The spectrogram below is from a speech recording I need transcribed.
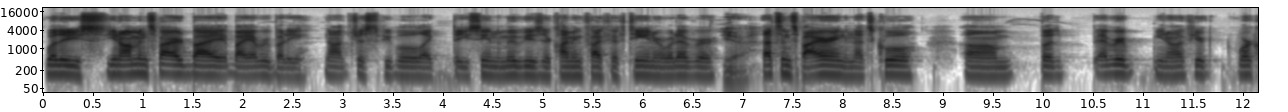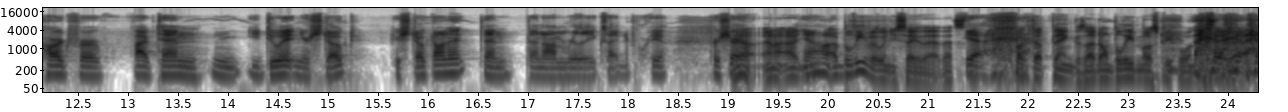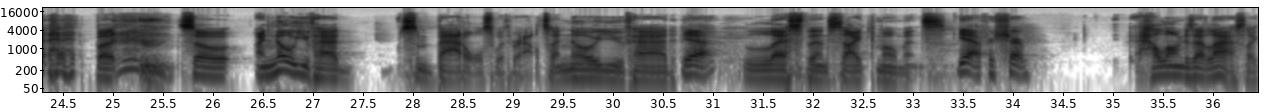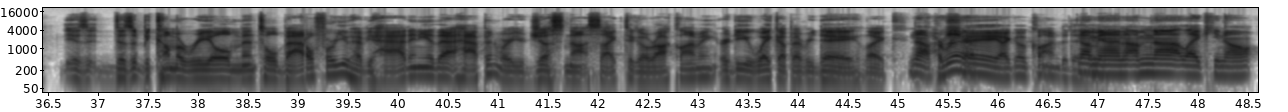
whether you you know I'm inspired by by everybody, not just people like that you see in the movies or climbing 515 or whatever Yeah. that's inspiring and that's cool. Um, but every you know, if you work hard for five ten and you do it and you're stoked, if you're stoked on it, then then I'm really excited for you, for sure. Yeah, and I, you Yeah. know, I believe it when you say that. That's the Yeah. fucked up thing because I don't believe most people when they say that. But so I know you've had some battles with routes. I know you've had yeah, less than psyched moments. yeah, for sure. How long does that last? Like, is it does it become a real mental battle for you? Have you had any of that happen where you're just not psyched to go rock climbing, or do you wake up every day like, No, hooray, I go climb today? No, man, I'm not like you know.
